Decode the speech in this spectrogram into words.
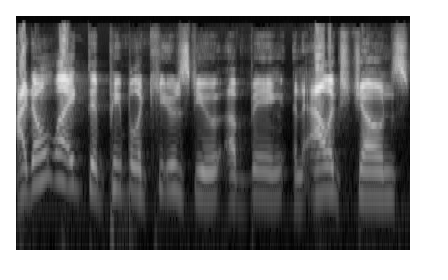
I don't like that people accused you of being an Alex Jones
